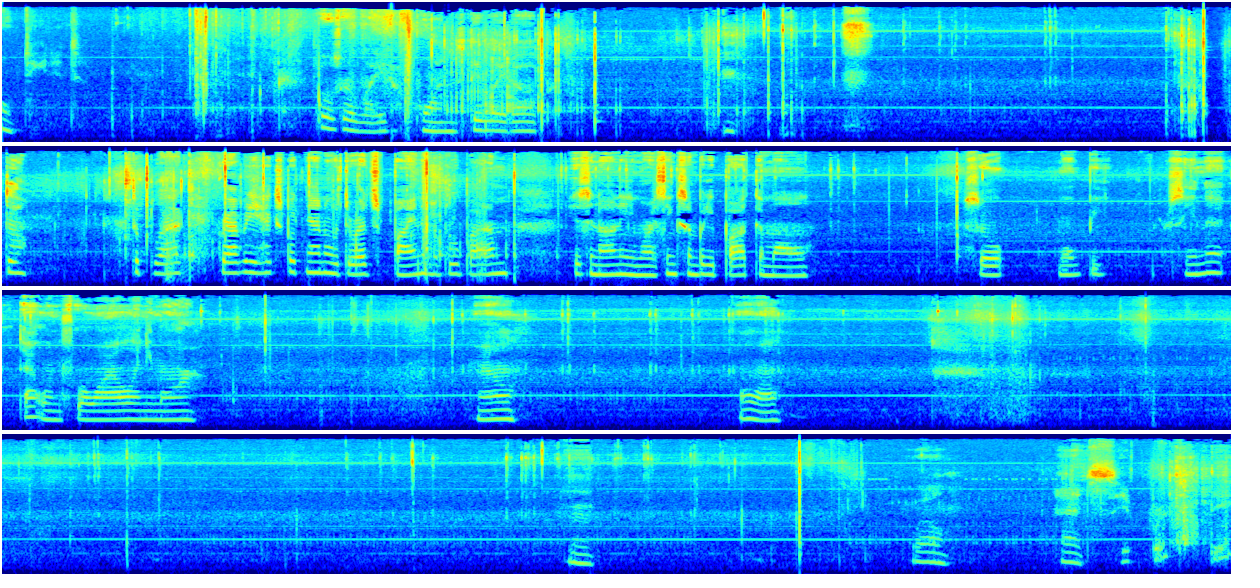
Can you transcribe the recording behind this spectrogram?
Oh, dang it. Those are light up ones. They light up. The, the black Gravity Hexbug Nano with the red spine and the blue bottom isn't on anymore. I think somebody bought them all. So, won't be seeing that, that one for a while anymore. Well, oh well. Hmm. Well, that's it for today.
